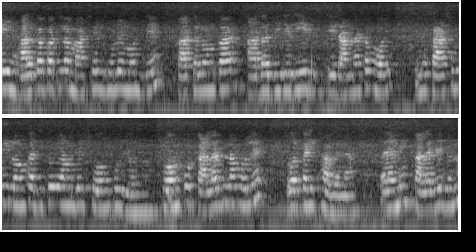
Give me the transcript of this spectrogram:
এই হালকা পাতলা মাছের ঝোলের মধ্যে কাঁচা লঙ্কা, আদা, জিরে দিয়ে এই রান্নাটা হয়। কিন্তু কাশ্মীরি লঙ্কা দিতে হবে আমাদের শঙ্কুর জন্য। শঙ্কুর কালার না হলে তরকারি খাবে না। তাই আমি কালারের জন্য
